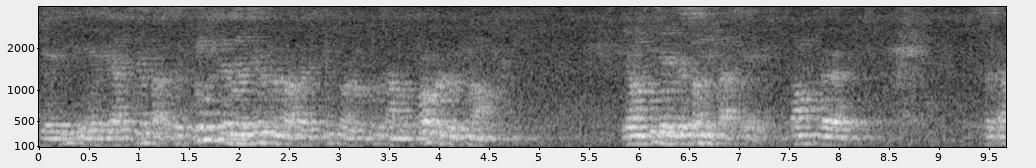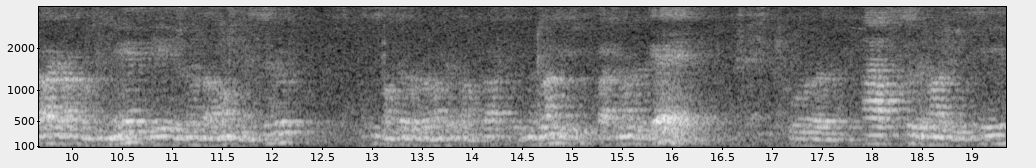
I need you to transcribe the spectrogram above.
J'ai dit qu'il est réalisé parce que toutes les mesures que nous avons expliquées on le trouve dans nos propres documents et on tire les leçons du passé. Donc, euh, ce travail va continuer et nous allons, bien sûr, qui concerne le gouvernement, mettre en place une grande équipe, pratiquement de guerre, pour euh, absolument réussir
